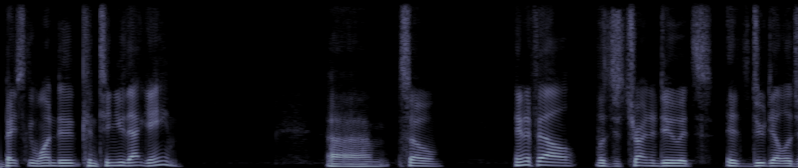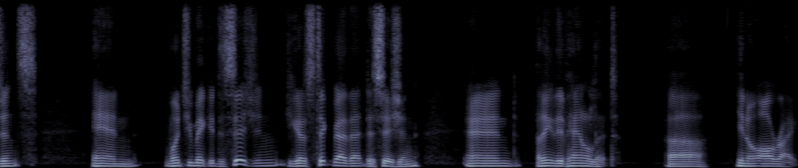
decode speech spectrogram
basically wanted to continue that game. Um, so NFL was just trying to do its, its due diligence. And once you make a decision, you got to stick by that decision. And I think they've handled it, uh, you know, all right.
